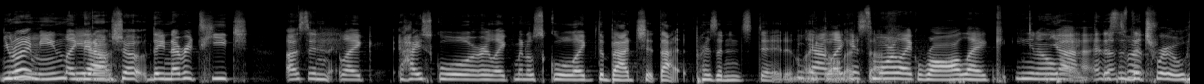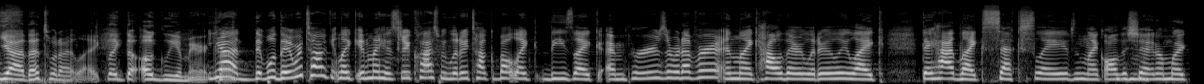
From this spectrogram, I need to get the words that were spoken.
you know what I mm-hmm. mean? Like they don't show, they never teach us in like high school or like middle school like the bad shit that presidents did and like yeah like it's stuff. more like raw like you know Yeah, like, and this is the truth Yeah, that's what I like. Like the ugly America. Yeah, th- well, they were talking like in my history class. We literally talk about like these like emperors or whatever, and like how they're literally like they had like sex slaves and like all the shit. And I'm like,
